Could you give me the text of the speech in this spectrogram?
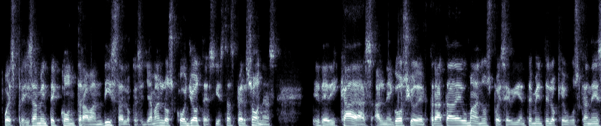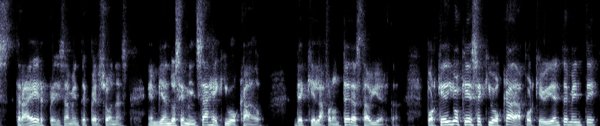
pues precisamente contrabandistas, lo que se llaman los coyotes y estas personas eh, dedicadas al negocio del trata de humanos, pues evidentemente lo que buscan es traer precisamente personas enviando ese mensaje equivocado de que la frontera está abierta. ¿Por qué digo que es equivocada? Porque evidentemente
